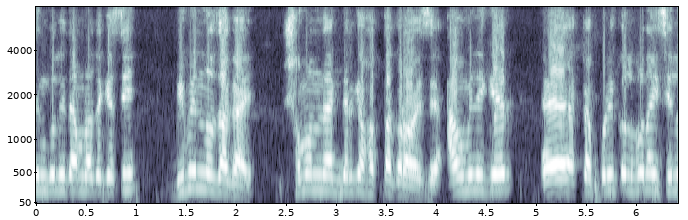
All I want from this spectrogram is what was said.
দিনগুলিতে আমরা দেখেছি বিভিন্ন জায়গায় সমন্বয়কদেরকে হত্যা করা হয়েছে। আওয়ামী লীগের একটা পরিকল্পনাই ছিল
